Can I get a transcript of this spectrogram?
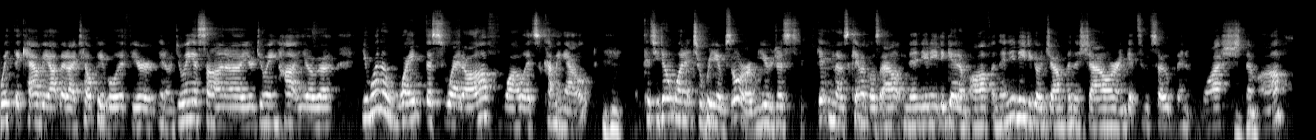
with the caveat that I tell people if you're, you know, doing a sauna, you're doing hot yoga, you want to wipe the sweat off while it's coming out. Mm-hmm because you don't want it to reabsorb. You're just getting those chemicals out, and then you need to get them off, and then you need to go jump in the shower and get some soap and wash mm-hmm. them off.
